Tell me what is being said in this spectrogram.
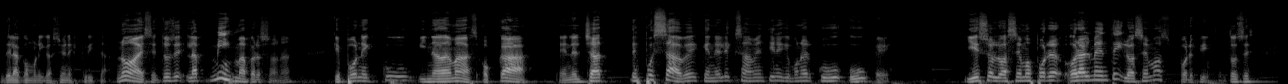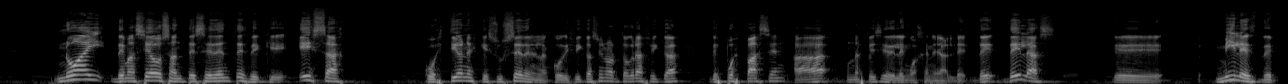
de la comunicación escrita, no a ese. Entonces, la misma persona que pone Q y nada más, o K en el chat, después sabe que en el examen tiene que poner Q, U, E. Y eso lo hacemos por oralmente y lo hacemos por escrito. Entonces, no hay demasiados antecedentes de que esas cuestiones que suceden en la codificación ortográfica después pasen a una especie de lengua general. De, de- de las eh, miles de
